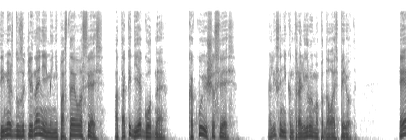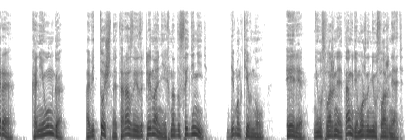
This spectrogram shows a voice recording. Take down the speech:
«Ты между заклинаниями не поставила связь, а так идея годная. Какую еще связь?» Алиса неконтролируемо подалась вперед. «Эре, Каниунга? А ведь точно, это разные заклинания, их надо соединить». Демон кивнул. «Эре, не усложняй там, где можно не усложнять».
